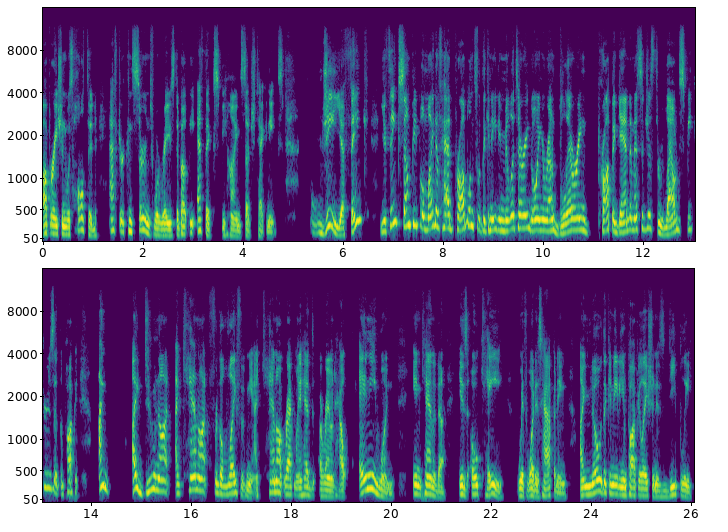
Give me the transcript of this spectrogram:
operation was halted after concerns were raised about the ethics behind such techniques gee, you think? You think some people might have had problems with the Canadian military going around blaring propaganda messages through loudspeakers at the pop? I I do not, I cannot for the life of me, I cannot wrap my head around how anyone in Canada is okay with what is happening. I know the Canadian population is deeply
